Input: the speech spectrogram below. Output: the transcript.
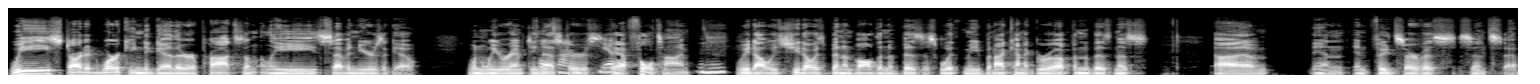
we started working together approximately seven years ago when we were empty Full-time, nesters. yep. Yeah, full time. Mhm. We'd always she'd always been involved in the business with me, but I kind of grew up in the business, um, in in food service since uh,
